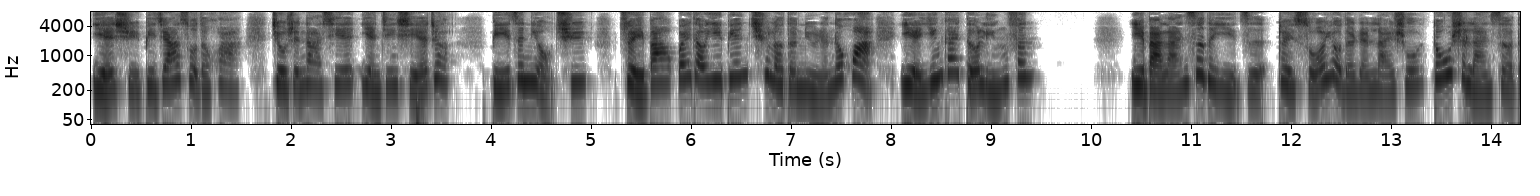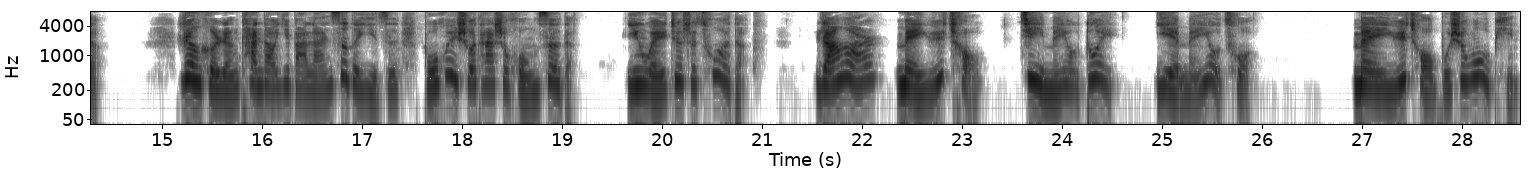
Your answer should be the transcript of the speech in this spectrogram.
也许毕加索的画就是那些眼睛斜着、鼻子扭曲、嘴巴歪到一边去了的女人的画，也应该得零分。一把蓝色的椅子对所有的人来说都是蓝色的。任何人看到一把蓝色的椅子，不会说它是红色的，因为这是错的。然而，美与丑既没有对，也没有错。美与丑不是物品，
